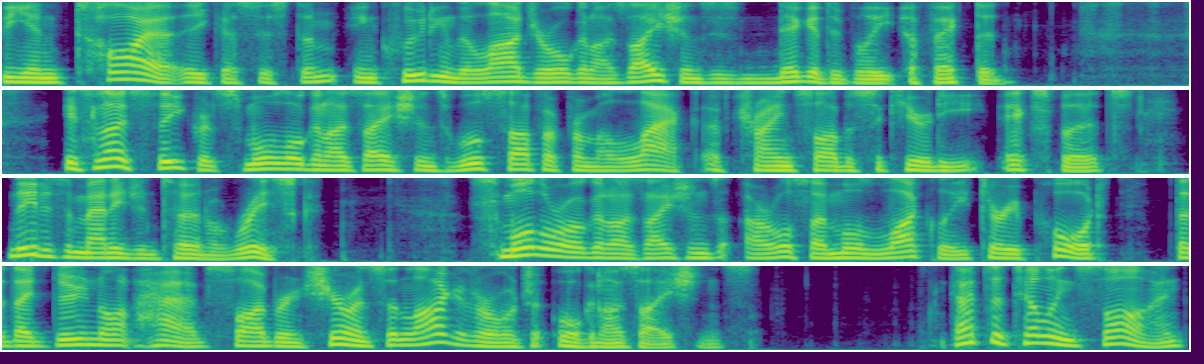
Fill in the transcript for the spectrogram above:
the entire ecosystem, including the larger organizations, is negatively affected. It's no secret small organizations will suffer from a lack of trained cybersecurity experts needed to manage internal risk. Smaller organisations are also more likely to report that they do not have cyber insurance than larger organisations. That's a telling sign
